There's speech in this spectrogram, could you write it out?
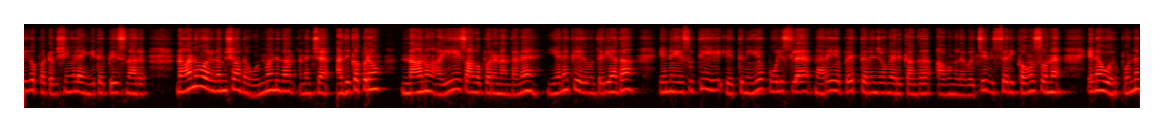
ஏகப்பட்ட விஷயங்களை என்கிட்ட பேசினாரு. நானும் ஒரு நிமிஷம் அதை உண்மைன்னு தான் நினச்சேன். அதுக்கப்புறம் நானும் ஐஏஎஸ் ஆக போறேன் நான் தானே? எனக்கு எதுவும் தெரியாதா? என்னைய சுற்றி எத்தனையோ போலீஸில் நிறைய பேர் தெரிஞ்சவங்க இருக்காங்க. அவங்கள வச்சு விசாரிக்கவும் சொன்னேன். ஏன்னா ஒரு பொண்ணு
